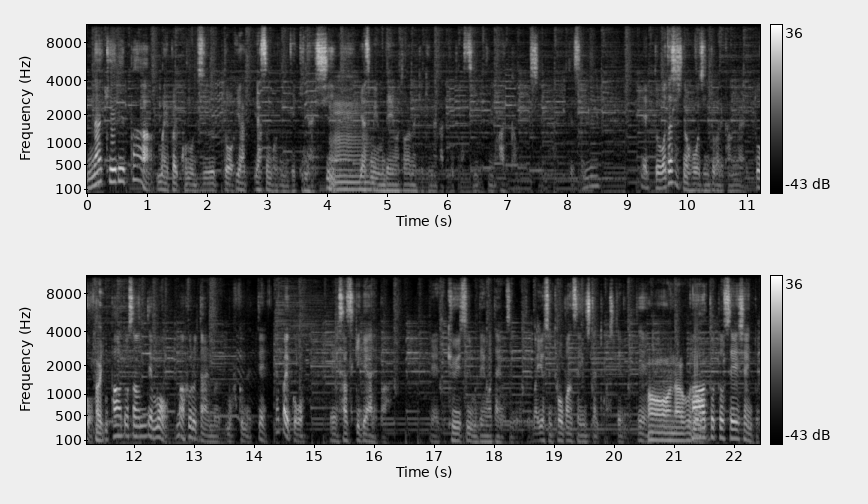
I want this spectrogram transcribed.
なければ、まあ、やっぱりこのずっとや休むこともできないし、休みも電話取らなきゃいけなかったりとかするっていうのがあるかもしれないですね。えっと、私たちの法人とかで考えると、はい、パートさんでも、まあ、フルタイムも含めて、やっぱりこう、えー、さつきであれば、えー、休日にも電話対応するので、まあ、要するに当番制にしたりとかしてるので、あなるほど。パートと正社員とっ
